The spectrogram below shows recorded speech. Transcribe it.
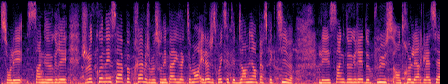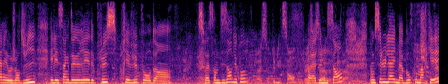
sur les 5 degrés. Je le connaissais à peu près, mais je me souvenais pas exactement. Et là, j'ai trouvé que c'était bien mis en perspective les 5 degrés de plus entre l'ère glaciaire et aujourd'hui, et les 5 degrés de plus prévus pour dans 70 ans du coup. Ouais, c'est 2100. donc ouais, Voilà, c'est ça, 2100. ça va. Donc celui-là, il m'a beaucoup marqué.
